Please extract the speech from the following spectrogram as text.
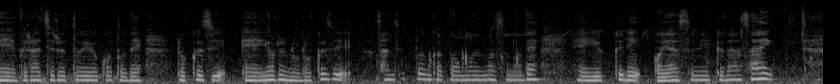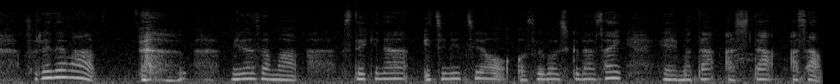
えー、ブラジルということで6時、えー、夜の6時30分かと思いますので、えー、ゆっくりお休みください。それでは 皆様素敵な一日をお過ごしください、えー、また明日朝、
